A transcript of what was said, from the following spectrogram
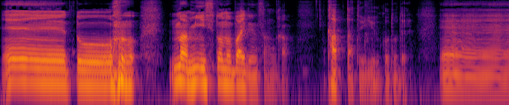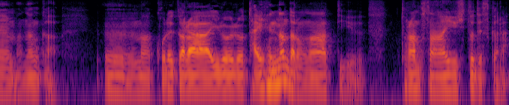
えーと、まあ、民主党のバイデンさんが勝ったということで、えー、まあ、なんか、うん、まあ、これからいろいろ大変なんだろうなっていう、トランプさんああいう人ですから。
